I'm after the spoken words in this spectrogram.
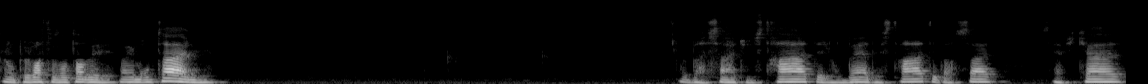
Que l'on peut voir de temps en temps dans les montagnes. Le bassin est une strate, les lombaires des strates, les dorsales, cervicales.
